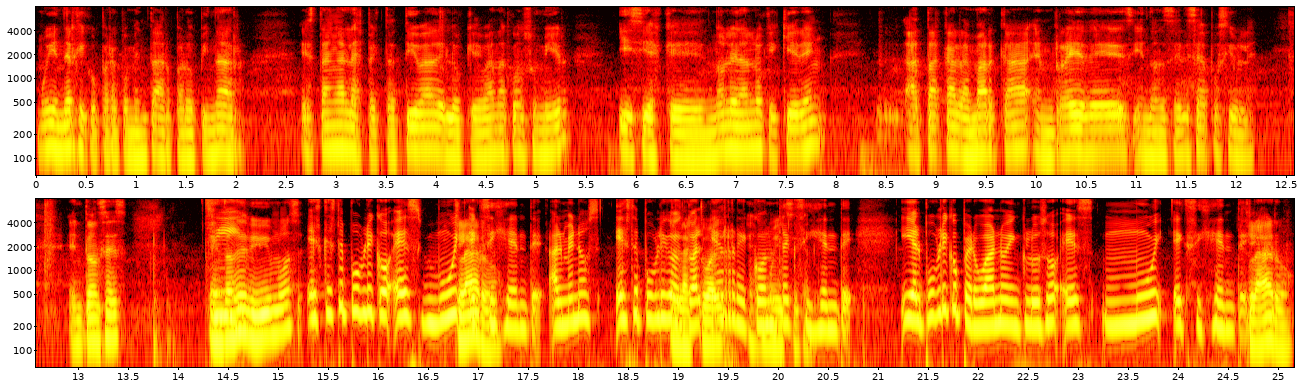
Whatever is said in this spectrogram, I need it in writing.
muy enérgico para comentar, para opinar, están a la expectativa de lo que van a consumir y si es que no le dan lo que quieren, ataca a la marca en redes y en donde se les sea posible. Entonces, entonces vivimos... Es que este público es muy exigente. Al menos este público actual, es recontra exigente. Y el público peruano incluso es muy exigente. Claro.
